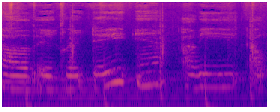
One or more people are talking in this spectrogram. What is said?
Have a great day, and Abby out.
